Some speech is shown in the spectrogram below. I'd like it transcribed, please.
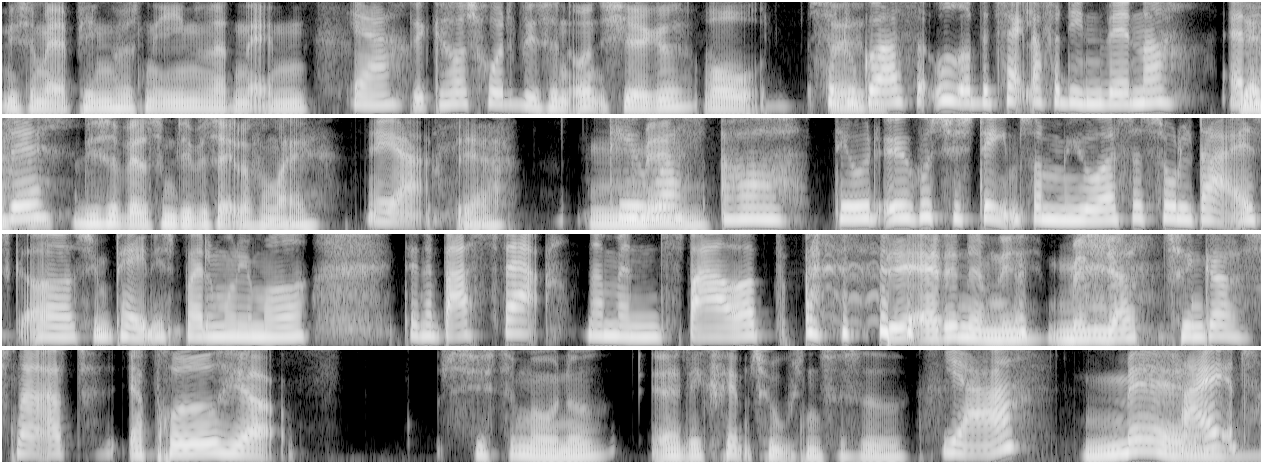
ligesom er penge hos den ene eller den anden. Ja. Det kan også hurtigt blive sådan en ond cirkel, hvor... Så du går også ud og betaler for dine venner, er det ja, det? Lige så vel som de betaler for mig. Ja. Ja. Det er, jo Men, også, åh, det er jo et økosystem, som jo også er solidarisk og sympatisk på alle mulige måder. Den er bare svær, når man sparer op. det er det nemlig. Men jeg tænker snart... Jeg prøvede her sidste måned at lægge 5.000 til side. ja, Men, Sejt.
